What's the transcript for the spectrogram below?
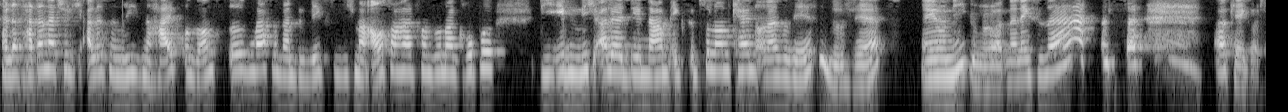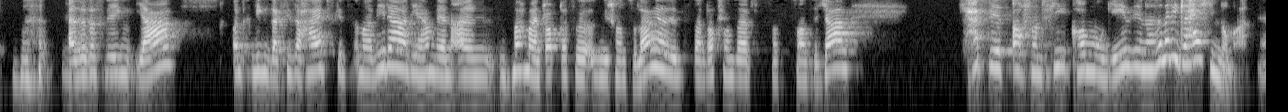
und das hat dann natürlich alles einen riesen Hype und sonst irgendwas und dann bewegst du dich mal außerhalb von so einer Gruppe, die eben nicht alle den Namen XY kennen und dann so, wer ist denn das jetzt? Hab ich noch nie gehört. Und dann denkst du so, ah, okay, gut. Also deswegen, ja. Und wie gesagt, diese Hypes gibt's immer wieder. Die haben wir in allen, ich mache meinen Job dafür irgendwie schon zu lange, jetzt dann doch schon seit fast 20 Jahren ich habe jetzt auch schon viel kommen und gehen sehen, das sind immer die gleichen Nummern. Ja?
